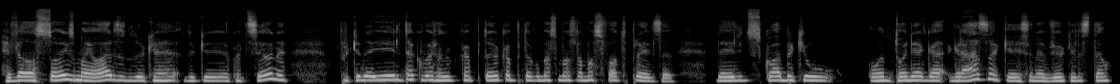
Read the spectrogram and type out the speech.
revelações maiores do que, do que aconteceu, né? Porque daí ele tá conversando com o capitão e o capitão começa a mostrar umas fotos pra ele, sabe? Daí ele descobre que o, o Antônio Graça, que é esse navio que eles estão,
